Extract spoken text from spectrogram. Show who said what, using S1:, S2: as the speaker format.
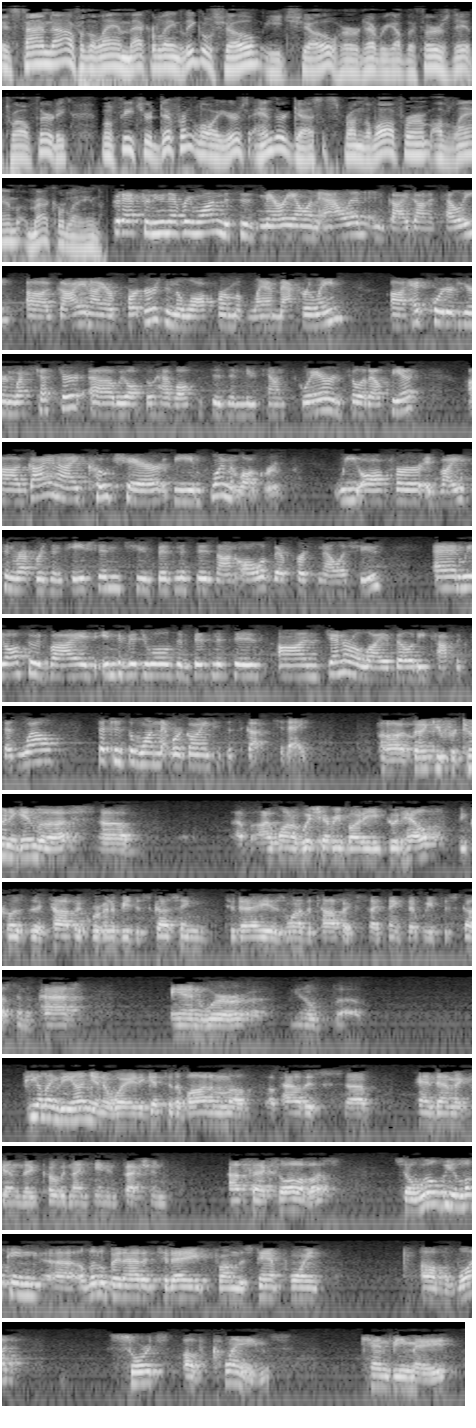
S1: It's time now for the Lamb McErlane Legal Show. Each show, heard every other Thursday at 12:30, will feature different lawyers and their guests from the law firm of Lamb McErlane.
S2: Good afternoon, everyone. This is Mary Ellen Allen and Guy Donatelli. Uh, Guy and I are partners in the law firm of Lamb McErlane, uh, headquartered here in West Chester. Uh, we also have offices in Newtown Square in Philadelphia. Uh, Guy and I co-chair the employment law group. We offer advice and representation to businesses on all of their personnel issues. And we also advise individuals and businesses on general liability topics as well, such as the one that we're going to discuss today.
S3: Uh, thank you for tuning in with us. Uh, I want to wish everybody good health because the topic we're going to be discussing today is one of the topics I think that we've discussed in the past, and we're, you know, uh, peeling the onion away to get to the bottom of, of how this uh, pandemic and the COVID-19 infection affects all of us. So we'll be looking uh, a little bit at it today from the standpoint of what sorts of claims can be made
